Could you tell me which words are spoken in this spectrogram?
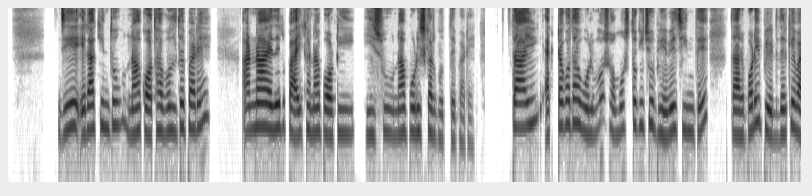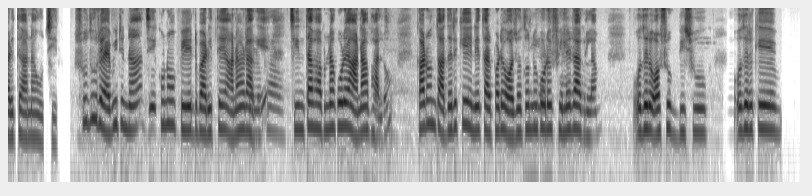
যে এরা কিন্তু না কথা বলতে পারে আর না এদের পায়খানা, পটি, হিসু না পরিষ্কার করতে পারে। তাই একটা কথা বলব, সমস্ত কিছু ভেবে চিনতে তারপরেই পেটদেরকে বাড়িতে আনা উচিত। শুধু র্যাবিট না যে কোনো পেট বাড়িতে আনার আগে চিন্তা ভাবনা করে আনা ভালো কারণ তাদেরকে এনে তারপরে অযত্ন করে ফেলে রাখলাম। ওদের অসুখ বিসুখ ওদেরকে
